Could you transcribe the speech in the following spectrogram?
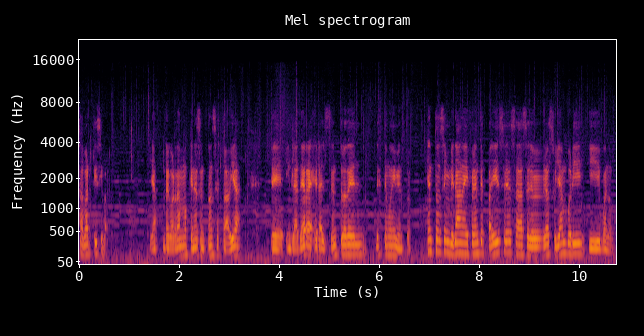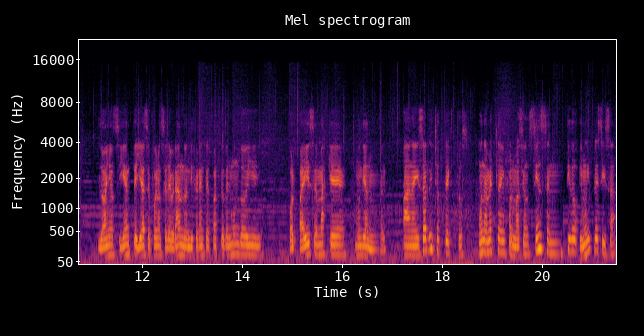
a participar. ¿Ya? Recordamos que en ese entonces todavía eh, Inglaterra era el centro de este movimiento. Entonces invitaban a diferentes países a celebrar su Jamboree y bueno, los años siguientes ya se fueron celebrando en diferentes partes del mundo y por países más que mundialmente. A analizar dichos textos, una mezcla de información sin sentido y muy precisa,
